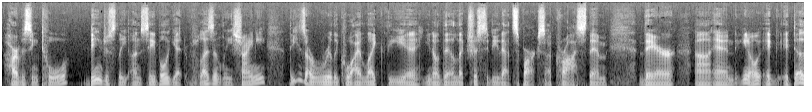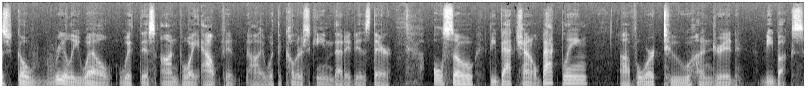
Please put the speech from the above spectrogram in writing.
harvesting tool dangerously unstable yet pleasantly shiny. These are really cool. I like the uh, you know the electricity that sparks across them there, uh, and you know it, it does go really well with this envoy outfit uh, with the color scheme that it is there. Also, the back channel back bling uh, for 200 V bucks.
